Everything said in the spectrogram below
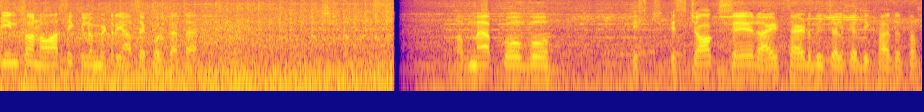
तीन सौ नवासी किलोमीटर यहाँ से कोलकाता है। अब मैं आपको वो इस इस चौक से राइट साइड भी चल के दिखा देता हूँ।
